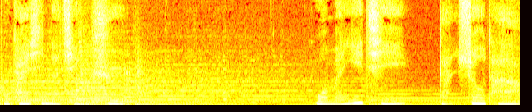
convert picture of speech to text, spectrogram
不开心的情绪，我们一起感受它，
